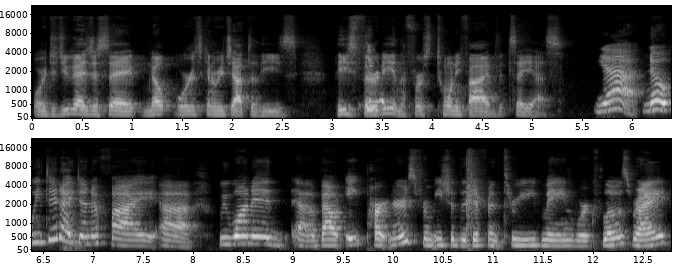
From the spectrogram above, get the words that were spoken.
or did you guys just say, "Nope, we're just going to reach out to these these thirty and the first twenty five that say yes"? Yeah, no, we did identify. Uh, we wanted uh, about eight partners from each of the different three main workflows, right?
